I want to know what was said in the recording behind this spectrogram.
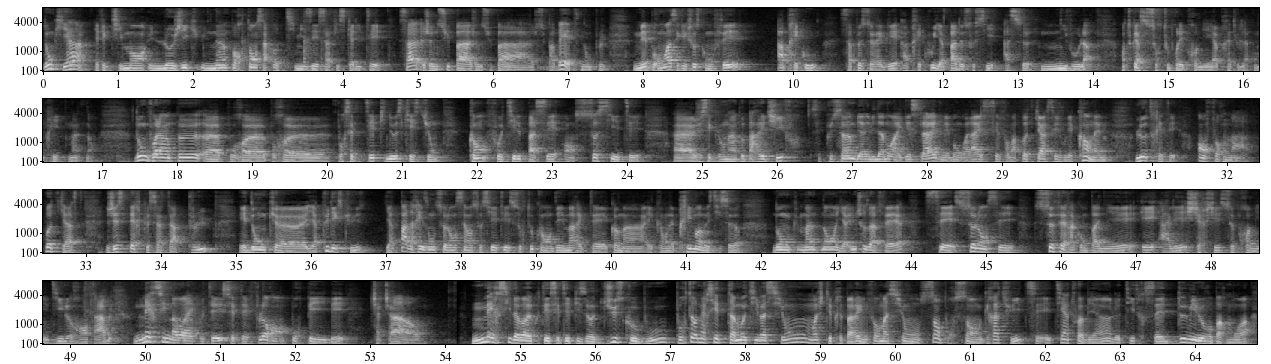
Donc il y a effectivement une logique, une importance à optimiser sa fiscalité. Ça, je ne suis pas, je ne suis pas, je suis pas bête non plus. Mais pour moi, c'est quelque chose qu'on fait après coup. Ça peut se régler après coup. Il n'y a pas de souci à ce niveau-là. En tout cas, surtout pour les premiers. Après, tu l'as compris maintenant. Donc voilà un peu euh, pour euh, pour euh, pour cette épineuse question. Quand faut-il passer en société? Je sais qu'on a un peu parlé de chiffres. C'est plus simple, bien évidemment, avec des slides, mais bon, voilà, ici c'est le format podcast et je voulais quand même le traiter en format podcast. J'espère que ça t'a plu. Et donc, euh, il n'y a plus d'excuses. Il n'y a pas de raison de se lancer en société, surtout quand on démarre et, comme un, et qu'on est primo-investisseur. Donc maintenant, il y a une chose à faire, c'est se lancer, se faire accompagner et aller chercher ce premier deal rentable. Merci de m'avoir écouté. C'était Florent pour PIB. Ciao, ciao. Merci d'avoir écouté cet épisode jusqu'au bout. Pour te remercier de ta motivation, moi je t'ai préparé une formation 100% gratuite et tiens-toi bien, le titre c'est 2000 euros par mois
